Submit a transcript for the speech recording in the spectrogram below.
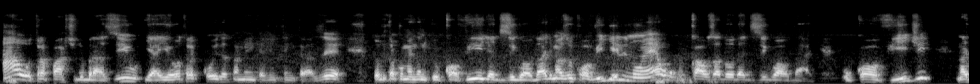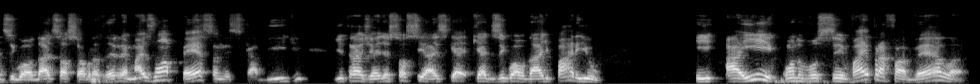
A outra parte do Brasil, e aí outra coisa também que a gente tem que trazer, todo mundo está comentando que o Covid, a desigualdade, mas o Covid ele não é o causador da desigualdade. O Covid, na desigualdade social brasileira, é mais uma peça nesse cabide de tragédias sociais que a, que a desigualdade pariu. E aí, quando você vai para a favela,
